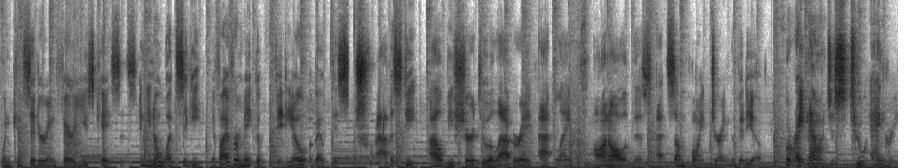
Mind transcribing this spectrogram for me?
when considering fair use cases. And you know what, Ziggy? If I ever make a video about this travesty, I'll be sure to elaborate at length on all of this at some point during the video. But right now, I'm just too angry.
